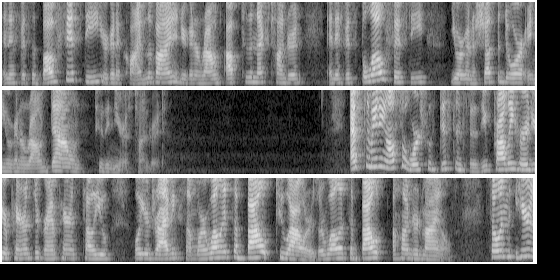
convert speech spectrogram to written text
and if it's above 50, you're going to climb the vine and you're going to round up to the next hundred. And if it's below 50, you are going to shut the door and you are going to round down to the nearest hundred. Estimating also works with distances. You've probably heard your parents or grandparents tell you, well, you're driving somewhere. Well, it's about two hours, or well, it's about a hundred miles. So in here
